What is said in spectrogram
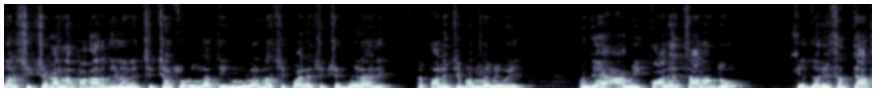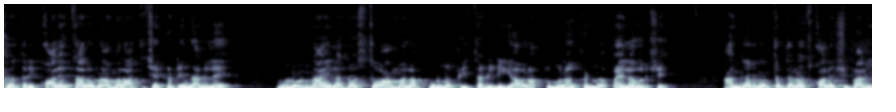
जर शिक्षकांना पगार दिला नाही शिक्षक सोडून जातील मुलांना शिकवायला शिक्षक नाही राहिले तर कॉलेजची बदनामी होईल. म्हणजे आम्ही कॉलेज चालवतो हे जरी सत्य असलं तरी कॉलेज चालवणं आम्हाला अतिशय कठीण झालेलं आहे. म्हणून नाईलाचा स्तव आम्हाला पूर्ण फीचा डीडी घ्यावा लागतो मुलांकडनं पहिल्या वर्षी. आणि जर नंतर त्यांना स्कॉलरशिप आली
